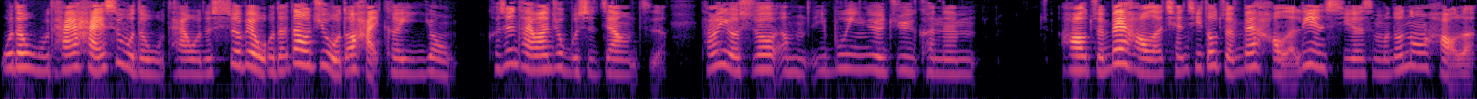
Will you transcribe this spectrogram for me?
我的舞台还是我的舞台，我的设备、我的道具我都还可以用。可是台湾就不是这样子，台湾有时候，嗯，一部音乐剧可能。好，准备好了，前期都准备好了，练习了，什么都弄好了。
